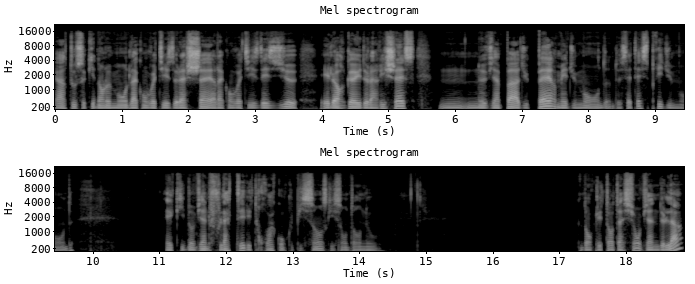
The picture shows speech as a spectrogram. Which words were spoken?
car tout ce qui est dans le monde, la convoitise de la chair, la convoitise des yeux et l'orgueil de la richesse, ne vient pas du Père, mais du monde, de cet esprit du monde, et qui viennent flatter les trois concupiscences qui sont en nous. Donc les tentations viennent de là,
